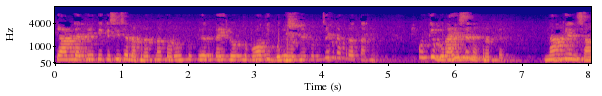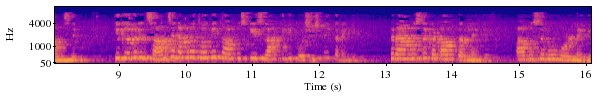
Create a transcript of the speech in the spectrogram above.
کہ آپ کہتے ہیں کہ کسی سے نفرت نہ کرو، تو پھر کئی لوگ تو بہت ہی برے ہوتے ہیں ان سے بھی نفرت نہ کرو۔ ان کی برائی سے نفرت کریں، نہ کہ انسان سے۔ کیونکہ اگر انسان سے نفرت ہوگی تو آپ اس کی اصلاح کے لیے کوشش نہیں کریں گے۔ پھر آپ اس سے کٹ آف کر لیں گے۔ آپ اس سے منہ موڑ لیں گے۔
